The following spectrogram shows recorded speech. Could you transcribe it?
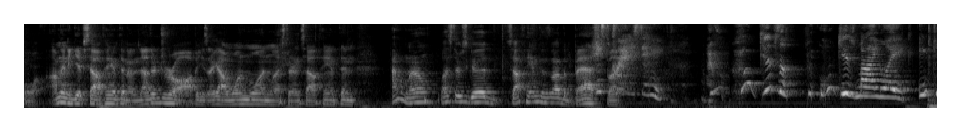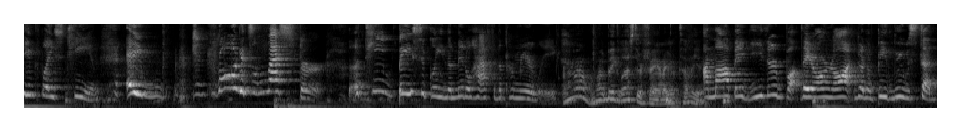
Well, I'm going to give Southampton another draw because I got 1 1 Leicester and Southampton. I don't know. Leicester's good. Southampton's not the best, It's but crazy. Who gives a who gives my like 18th place team a draw against Leicester, a team basically in the middle half of the Premier League? I don't know. I'm not a big Leicester fan, I got to tell you. I'm not big either, but they are not gonna be lose to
